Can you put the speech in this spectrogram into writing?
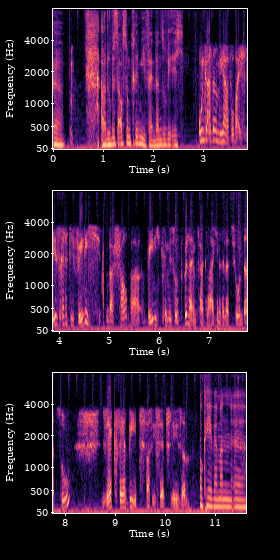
Ja. Aber du bist auch so ein Krimi-Fan, dann so wie ich. Unter anderem ja, wobei ich lese relativ wenig überschaubar, wenig Krimis und Thriller im Vergleich in Relation dazu. Sehr querbeet, was ich selbst lese. Okay, wenn man äh,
